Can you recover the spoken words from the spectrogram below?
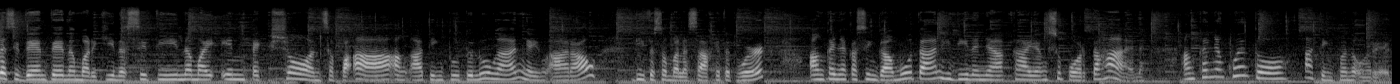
residente ng Marikina City na may impeksyon sa paa ang ating tutulungan ngayong araw dito sa Malasakit at Work. Ang kanya kasing gamutan, hindi na niya kayang suportahan. Ang kanyang kwento, ating panoorin.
